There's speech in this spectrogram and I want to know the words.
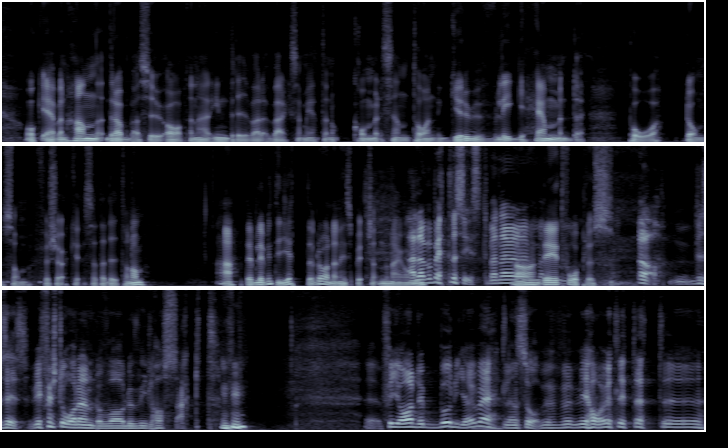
Och även han drabbas ju av den här indrivarverksamheten och kommer sen ta en gruvlig hämnd på de som försöker sätta dit honom. Ah, det blev inte jättebra den hisspitchen den här Ja, gången. den var bättre sist. Men, eh, Ja, det är två plus. Ja, precis. Vi förstår ändå vad du vill ha sagt. Eh, För ja, det börjar ju verkligen så. Vi, vi- har ju ett litet... eh,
